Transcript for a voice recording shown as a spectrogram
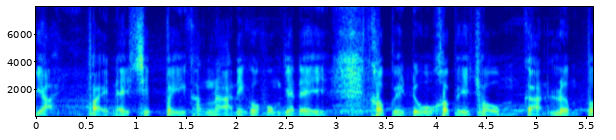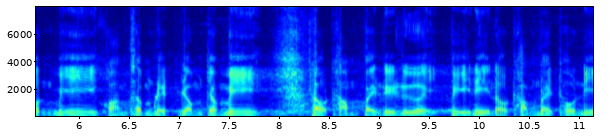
ใหญ่ ภายในสิบปีข้างหน้านี้ก็คงจะได้เข้าไปดูเข้าไปชม การเริ่มต้นมีความสำเร็จย่อมจะมี เราทำไปเรื่อยๆ ปีนี้เราทำได้เท่านี้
